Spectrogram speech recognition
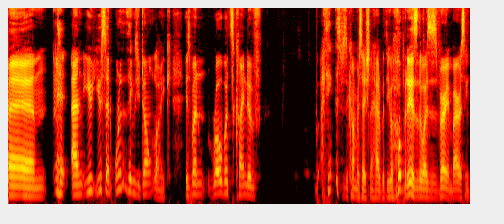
Um, and you you said one of the things you don't like is when robots kind of. I think this was a conversation I had with you. I hope it is, otherwise, is very embarrassing.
